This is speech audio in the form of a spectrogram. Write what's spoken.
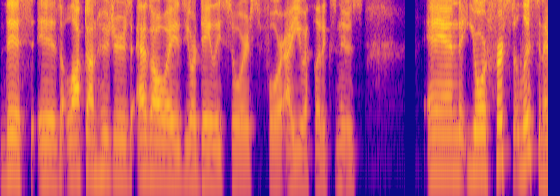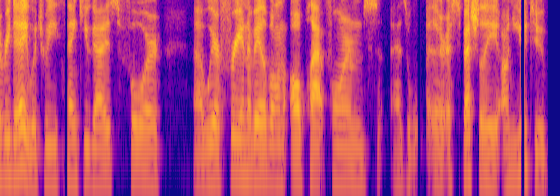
This is Locked On Hoosiers, as always, your daily source for IU athletics news and your first listen every day, which we thank you guys for. Uh, we are free and available on all platforms, as especially on YouTube,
